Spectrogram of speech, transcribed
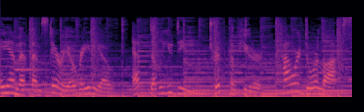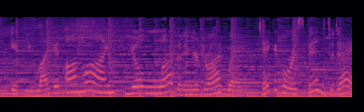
AM FM stereo radio, FWD, trip computer, power door locks. If you like it online, you'll love it in your driveway. Take it for a spin today.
